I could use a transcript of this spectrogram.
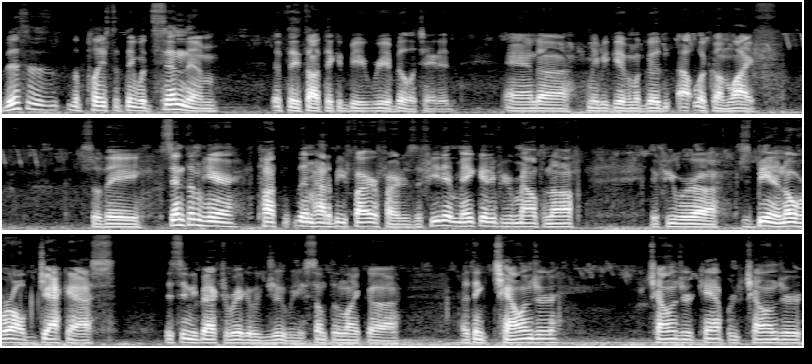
This is the place that they would send them if they thought they could be rehabilitated and uh, maybe give them a good outlook on life. So they sent them here, taught them how to be firefighters. If you didn't make it, if you were mouthing off, if you were uh, just being an overall jackass, they send you back to regular juvie. Something like, uh, I think Challenger, Challenger camp or Challenger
